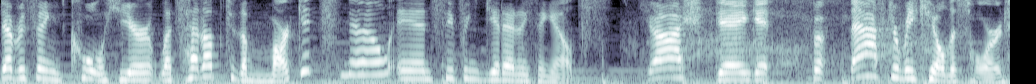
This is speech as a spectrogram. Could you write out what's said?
everything cool here. Let's head up to the market now and see if we can get anything else. Gosh dang it. But after we kill this horde.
